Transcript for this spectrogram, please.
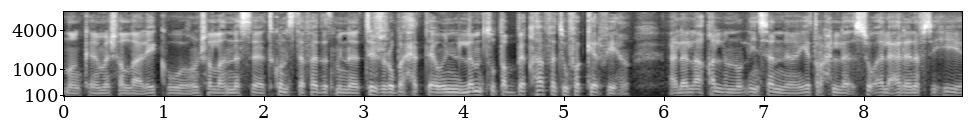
donc ما شاء الله عليك وان شاء الله الناس تكون استفادت من التجربه حتى وإن لم تطبقها فتفكر فيها. على الأقل انه الإنسان يطرح السؤال على نفسه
